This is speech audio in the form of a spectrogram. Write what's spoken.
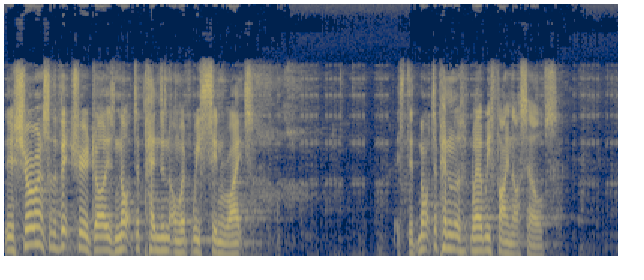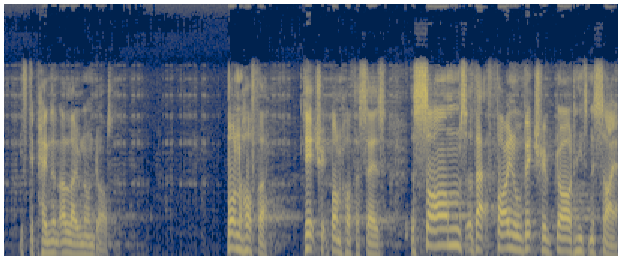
The assurance of the victory of God is not dependent on whether we sin right. It's not dependent on where we find ourselves. It's dependent alone on God. Bonhoeffer, Dietrich Bonhoeffer says, the Psalms of that final victory of God and his Messiah,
